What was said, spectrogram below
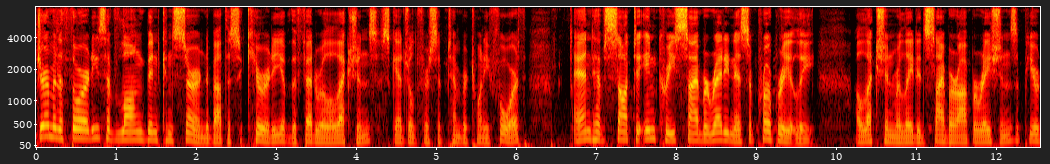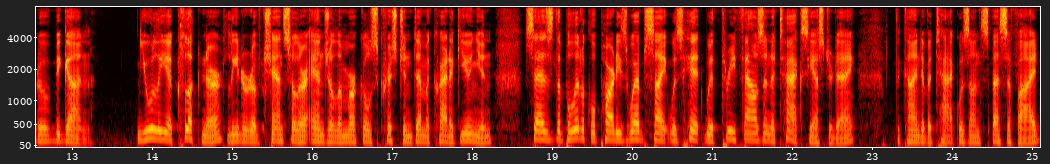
German authorities have long been concerned about the security of the federal elections scheduled for September 24th and have sought to increase cyber readiness appropriately election related cyber operations appear to have begun. Julia Klöckner, leader of Chancellor Angela Merkel's Christian Democratic Union, says the political party's website was hit with 3,000 attacks yesterday. The kind of attack was unspecified.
